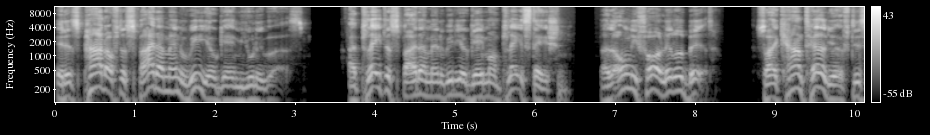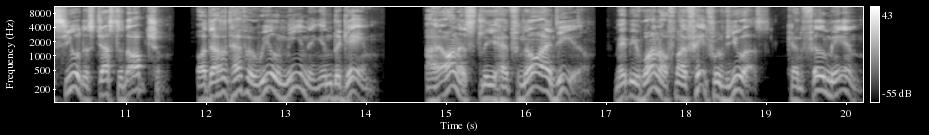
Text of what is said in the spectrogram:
It is part of the Spider-Man video game universe. I played the Spider-Man video game on PlayStation, but only for a little bit. So I can't tell you if this suit is just an option, or does it have a real meaning in the game. I honestly have no idea. Maybe one of my faithful viewers can fill me in.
